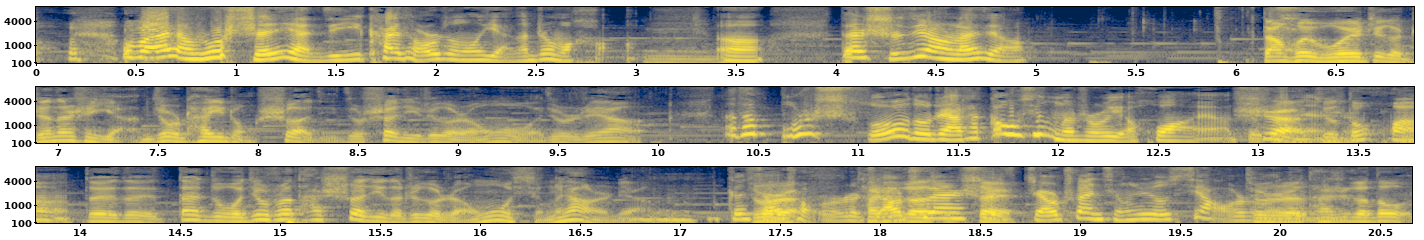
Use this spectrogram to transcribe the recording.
我本来想说神演技一开头就能演的这么好，嗯，但实际上来讲，但会不会这个真的是演，就是他一种设计，就设计这个人物，我就是这样。那他不是所有都这样，他高兴的时候也晃呀，是就都晃，对对。但我就说他设计的这个人物形象是这样，跟小丑似的，只要出现是，只要出现情绪就笑，是吧？就是他是个逗，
